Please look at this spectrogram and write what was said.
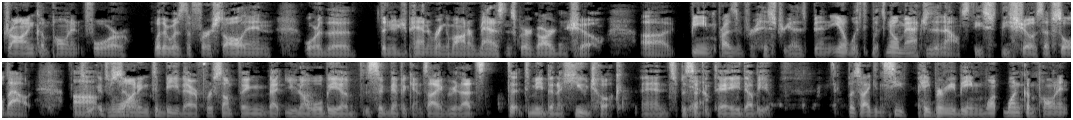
drawing component for whether it was the first All In or the the New Japan Ring of Honor Madison Square Garden show. Uh, being present for history has been, you know, with, with no matches announced, these, these shows have sold out. Um, it's so, wanting to be there for something that, you know, will be of significance. I agree. That's to, to me been a huge hook and specific yeah. to AEW. But so I can see pay per view being one, one component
